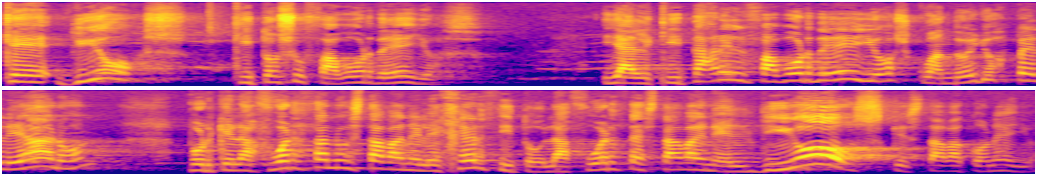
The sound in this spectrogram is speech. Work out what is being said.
Que Dios quitó su favor de ellos. Y al quitar el favor de ellos, cuando ellos pelearon, porque la fuerza no estaba en el ejército, la fuerza estaba en el Dios que estaba con ellos.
